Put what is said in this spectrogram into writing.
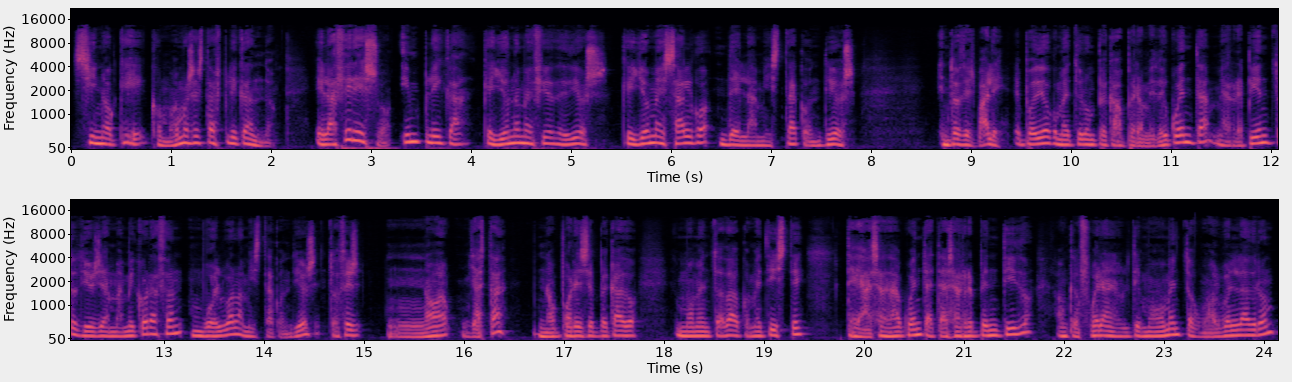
sino que, como hemos estado explicando, el hacer eso implica que yo no me fío de Dios, que yo me salgo de la amistad con Dios. Entonces, vale, he podido cometer un pecado, pero me doy cuenta, me arrepiento, Dios llama a mi corazón, vuelvo a la amistad con Dios. Entonces, no, ya está. No por ese pecado en un momento dado cometiste, te has dado cuenta, te has arrepentido, aunque fuera en el último momento como el buen ladrón,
